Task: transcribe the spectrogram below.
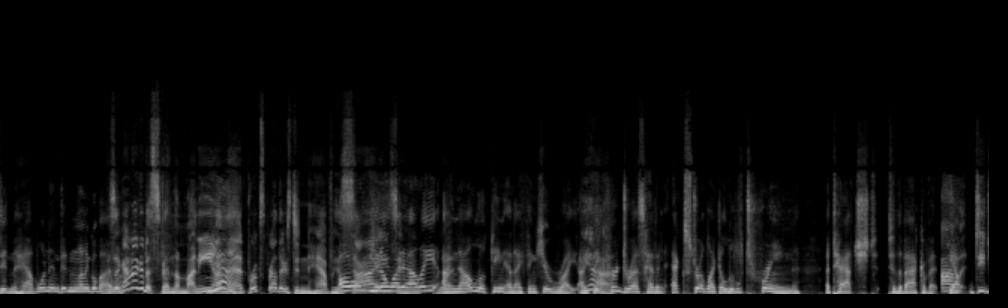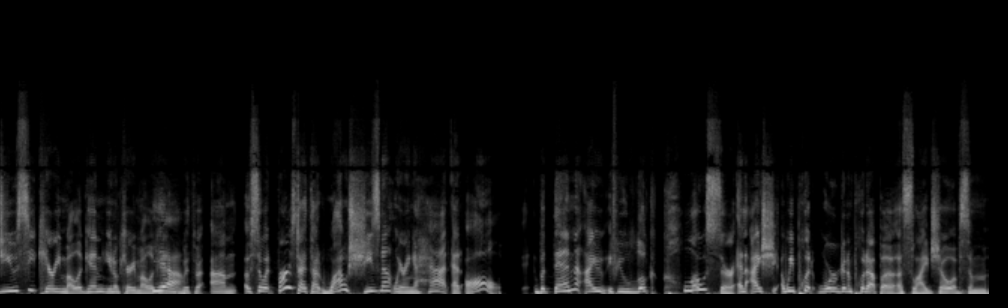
didn't have one and didn't want to go buy He's one. like, I'm not going to spend the money on that. Brooks Brothers didn't have his Oh, size. you know what, Ellie? what? I'm now looking, and I think you're right. I think her dress had an extra, like a little train attached to the back of it. Um, yep. Did you see Carey Mulligan? You know Carey Mulligan. Yeah. With um. So at first I thought, wow, she's not wearing a hat at all. But then I, if you look closer, and I, sh- we put, we're going to put up a, a slideshow of some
